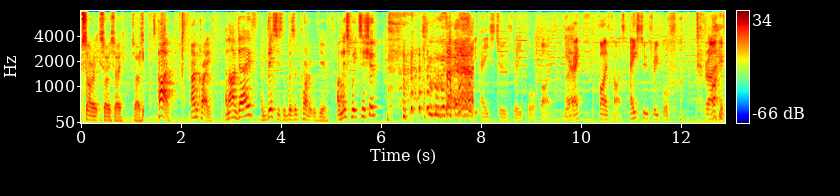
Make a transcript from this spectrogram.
sorry, sorry, sorry, sorry. Hi, I'm Craig, And I'm Dave. and this is the Wizard Product Review. On this week's issue, The ace, two, three, four, five. Yeah. Okay? Five cards. Ace, two, three, four, five. Right.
